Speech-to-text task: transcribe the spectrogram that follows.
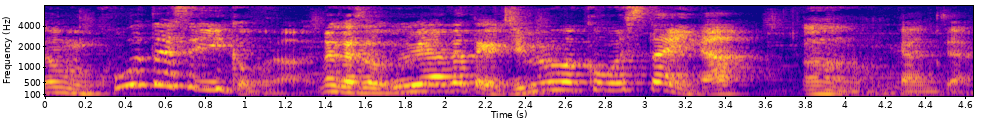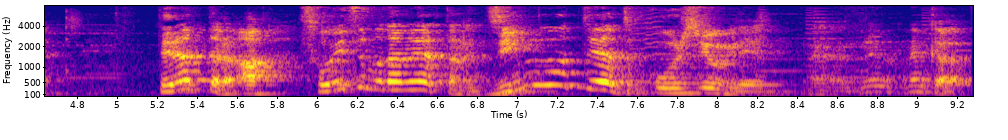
うん交代制いいかもな。なんかそう上上がったから自分はこうしたいな。うん。感じじゃんってなったらあそいつもダメだったの自分はじゃあこうしようみたいな。なんかなんか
